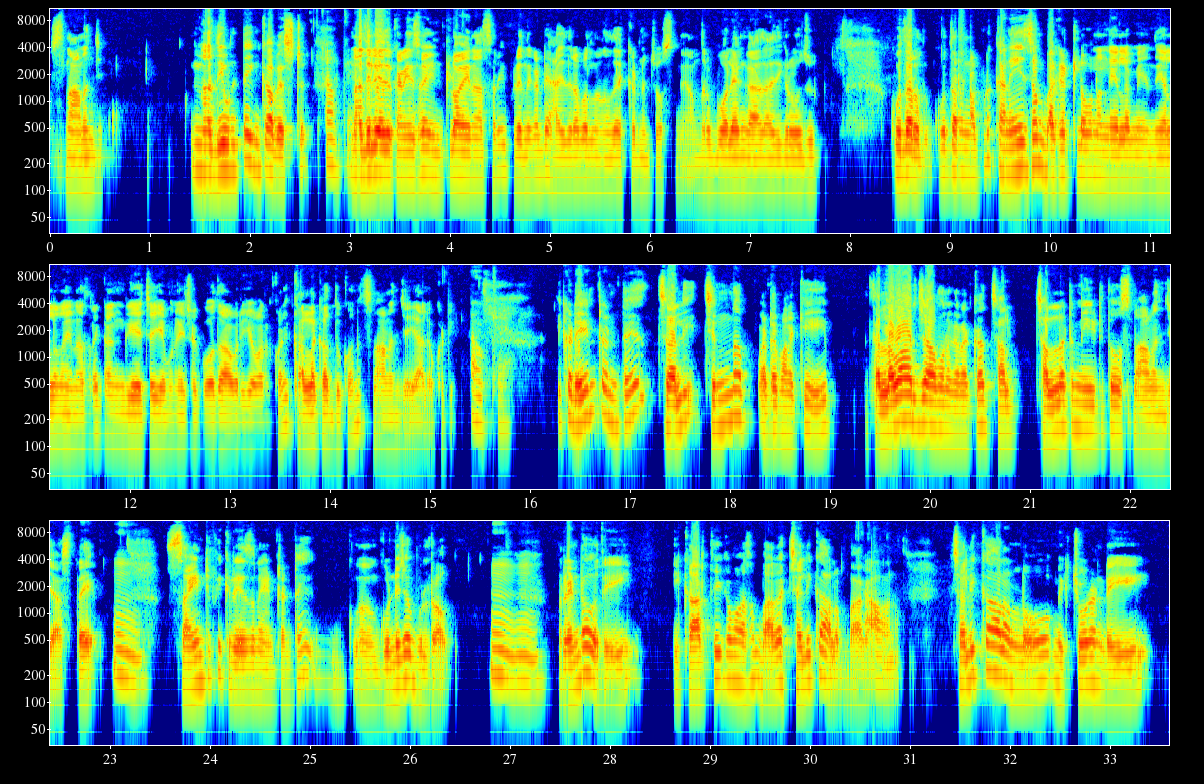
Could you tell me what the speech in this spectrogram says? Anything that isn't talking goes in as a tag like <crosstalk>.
స్నానం నది ఉంటే ఇంకా బెస్ట్. నది లేదు కనీసం ఇంట్లో అయినా సరే ఇప్పుడు ఎందుకంటే హైదరాబాద్లో నది ఎక్కడి నుంచి వస్తుంది అందరూ పోలేం కాదు అది రోజు కుదరదు. కుదరనప్పుడు కనీసం బకెట్లో ఉన్న నీళ్ళ మీ నీళ్ళనైనా సరే గంగేచ యమునేచ గోదావరి అనుకొని కళ్ళకు అద్దుకొని స్నానం చేయాలి ఒకటి. ఇక్కడ ఏంటంటే చలి చిన్న అంటే మనకి తెల్లవారుజామున గనక చల్ చల్లటి నీటితో స్నానం చేస్తే సైంటిఫిక్ రీజన్ ఏంటంటే గుండె జబ్బులు రావు. రెండవది ఈ కార్తీక మాసం బాగా చలికాలం బాగా. అవును. చలికాలంలో మీకు చూడండి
